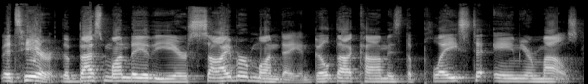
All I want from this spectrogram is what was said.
It's here, the best Monday of the year, Cyber Monday, and Built.com is the place to aim your mouse.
